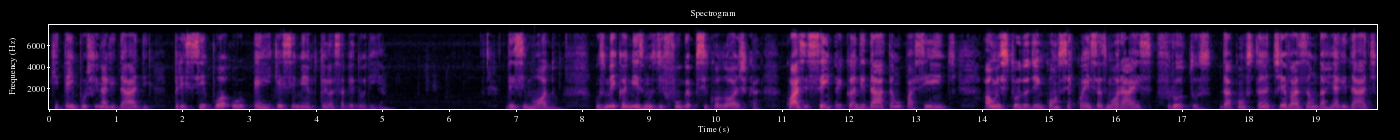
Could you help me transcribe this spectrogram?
que tem por finalidade precípua o enriquecimento pela sabedoria. Desse modo, os mecanismos de fuga psicológica quase sempre candidatam o paciente a um estudo de inconsequências morais, frutos da constante evasão da realidade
